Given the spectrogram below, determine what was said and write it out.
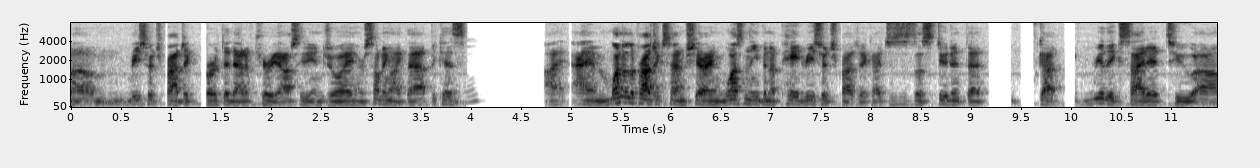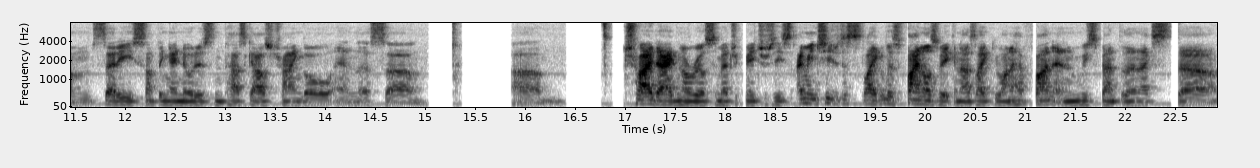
um, research project birthed out of curiosity and joy, or something like that, because. Mhm. I, I'm one of the projects I'm sharing wasn't even a paid research project. I just was a student that got really excited to um, study something I noticed in Pascal's triangle and this um, um, tridiagonal real symmetric matrices. I mean, she just like it was finals week, and I was like, "You want to have fun?" And we spent the next uh,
